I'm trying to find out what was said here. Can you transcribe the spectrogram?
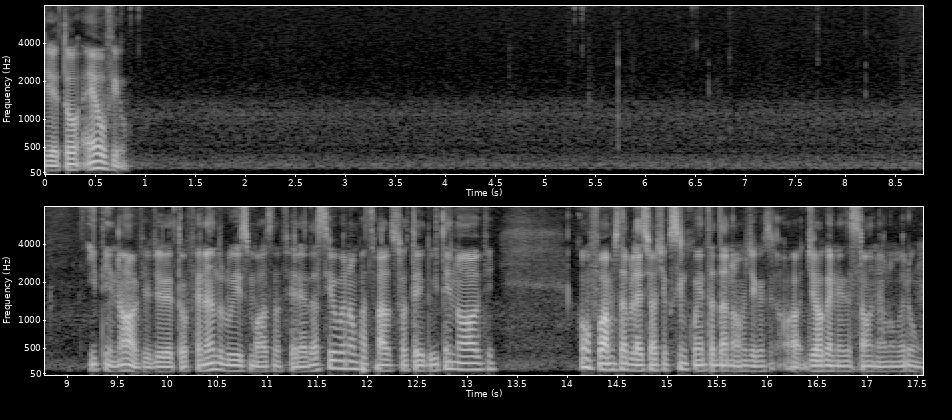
Diretor Elvio. Item 9, o diretor Fernando Luiz Mosna Ferreira da Silva não participará do sorteio do item 9, conforme estabelece o artigo 50 da norma de organização anel número 1. O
